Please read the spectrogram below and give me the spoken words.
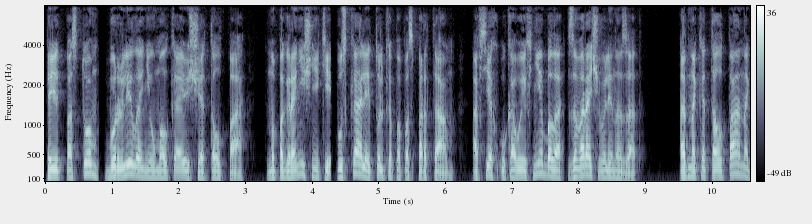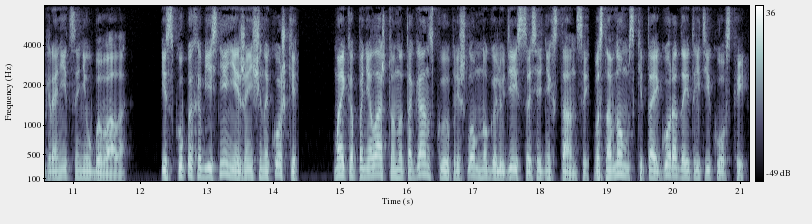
Перед постом бурлила неумолкающая толпа, но пограничники пускали только по паспортам, а всех, у кого их не было, заворачивали назад. Однако толпа на границе не убывала. Из скупых объяснений женщины-кошки Майка поняла, что на Таганскую пришло много людей с соседних станций, в основном с Китай-города и Третьяковской,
